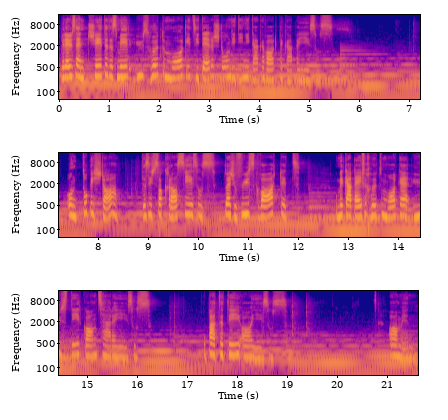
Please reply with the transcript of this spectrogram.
Wir haben uns entschieden, dass wir uns heute Morgen, jetzt in dieser Stunde, in deine Gegenwart begeben, Jesus. Und du bist da. Das ist so krass, Jesus. Du hast auf uns gewartet. Und wir geben einfach heute Morgen uns dir ganz her, Jesus. Und beten dich an, Jesus. Amen.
